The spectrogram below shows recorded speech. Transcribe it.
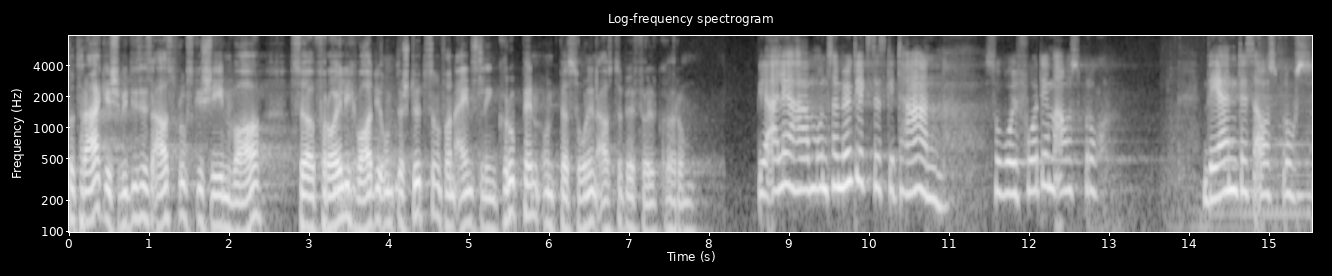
So tragisch wie dieses Ausbruchsgeschehen war, so erfreulich war die Unterstützung von einzelnen Gruppen und Personen aus der Bevölkerung. Wir alle haben unser Möglichstes getan, sowohl vor dem Ausbruch, während des Ausbruchs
